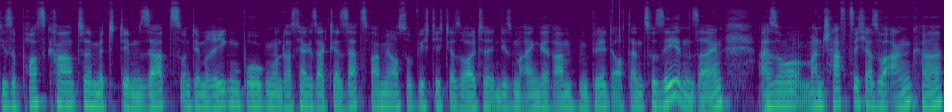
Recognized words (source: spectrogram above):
diese Postkarte mit dem Satz und dem Regenbogen. Und du hast ja gesagt, der Satz war mir auch so wichtig, der sollte in diesem eingerahmten Bild auch dann zu sehen sein. Also man schafft sich ja so Anker,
